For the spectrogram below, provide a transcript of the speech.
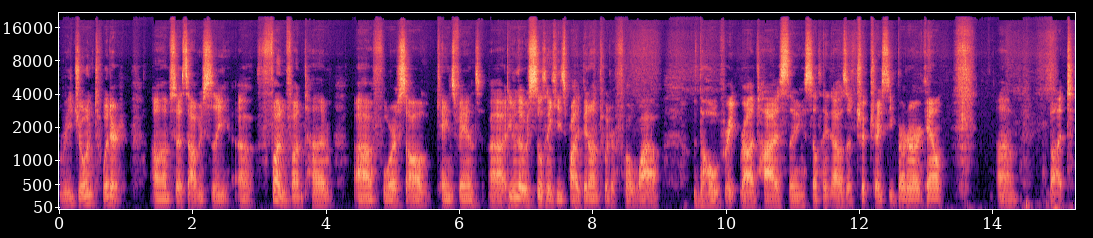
rejoined Twitter. Um, so, it's obviously a fun, fun time uh, for us all, Canes fans. Uh, even though we still think he's probably been on Twitter for a while the whole Rate Rod Ties thing. Still think that was a Tripp Tracy burner account. Um, but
